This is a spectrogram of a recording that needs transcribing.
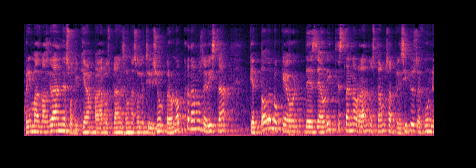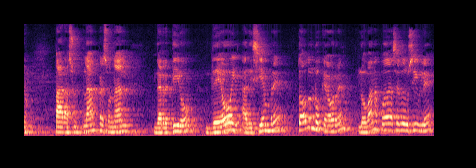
primas más grandes o que quieran pagar los planes a una sola exhibición, pero no perdamos de vista que todo lo que desde ahorita están ahorrando, estamos a principios de junio, para su plan personal de retiro, de hoy a diciembre, todo lo que ahorren lo van a poder hacer deducible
